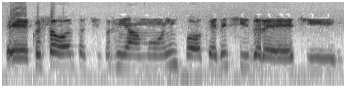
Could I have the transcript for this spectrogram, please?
e questa volta ci troviamo in poche a decidere e ci,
